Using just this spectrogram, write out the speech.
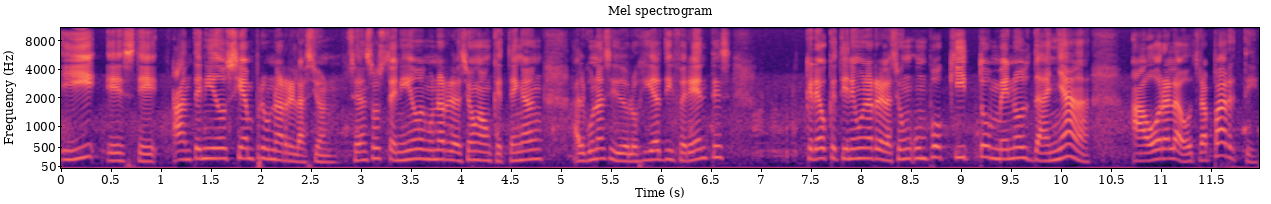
y este, han tenido siempre una relación, se han sostenido en una relación, aunque tengan algunas ideologías diferentes, creo que tienen una relación un poquito menos dañada. Ahora la otra parte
